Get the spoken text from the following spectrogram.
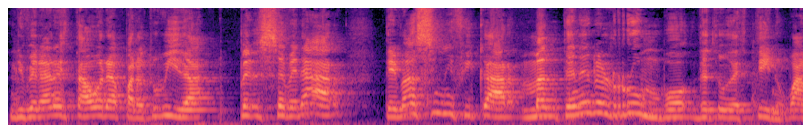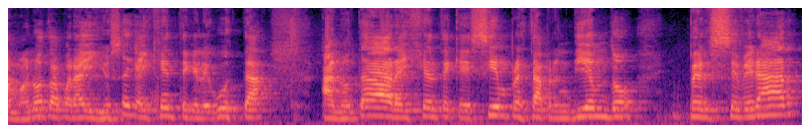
liberar esta hora para tu vida, perseverar te va a significar mantener el rumbo de tu destino. Vamos, anota por ahí. Yo sé que hay gente que le gusta anotar, hay gente que siempre está aprendiendo. Perseverar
